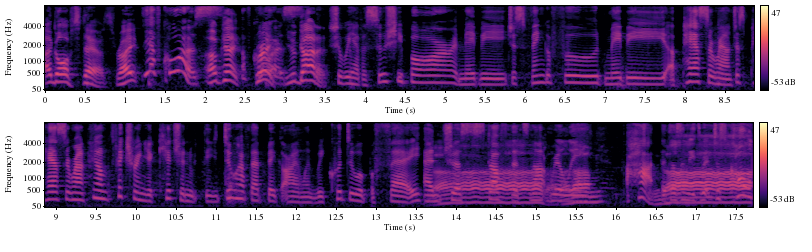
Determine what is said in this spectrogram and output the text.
I go upstairs, right? Yeah, of course. Okay, of great. Course. You got it. Should we have a sushi bar and maybe just finger food, maybe a pass around, just pass around? You know, I'm picturing your kitchen. You do have that big island. We could do a buffet and just stuff that's not really hot. That doesn't need to be just cold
